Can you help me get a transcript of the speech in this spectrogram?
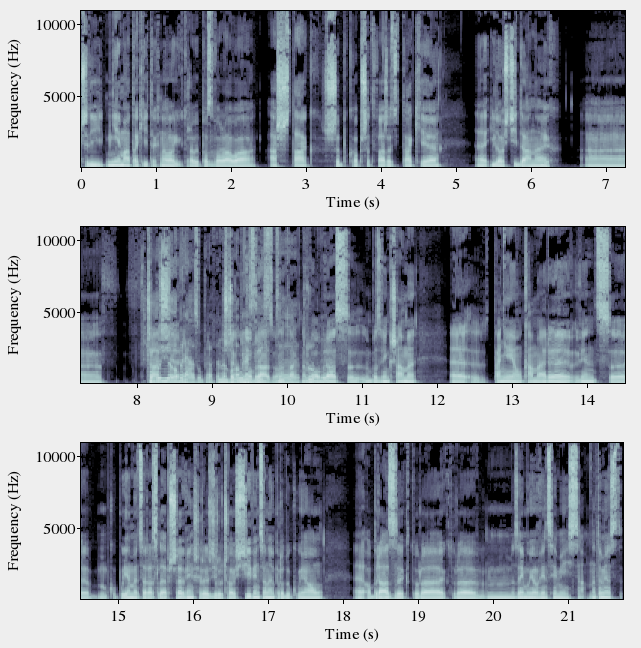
czyli nie ma takiej technologii, która by pozwalała aż tak szybko przetwarzać takie e, ilości danych e, w szczególnie czasie. obrazu, prawda? No szczególnie obraz obrazu, no tak, no bo obraz, no bo zwiększamy, tanieją kamery, więc kupujemy coraz lepsze, większe rozdzielczości, więc one produkują obrazy, które, które mm, zajmują więcej miejsca. Natomiast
